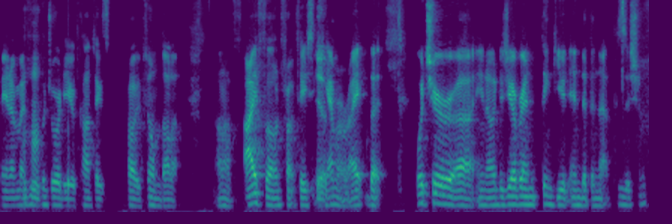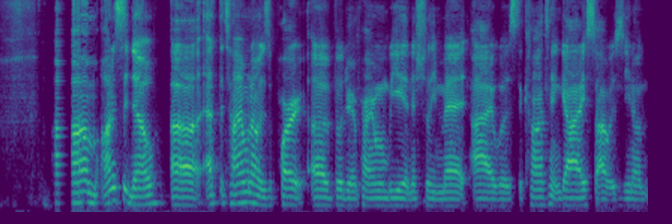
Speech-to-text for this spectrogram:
mean, I mean, mm-hmm. majority of your content's probably filmed on a on an iPhone front facing yeah. camera, right? But what's your uh, you know? Did you ever think you'd end up in that position? Um, honestly, no. Uh, at the time when I was a part of Build Your Empire, when we initially met, I was the content guy. So I was, you know,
